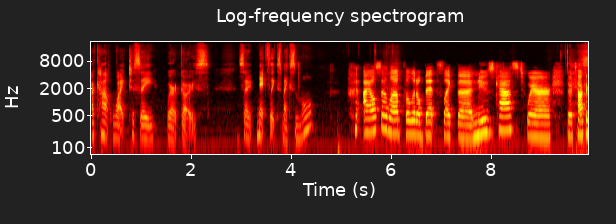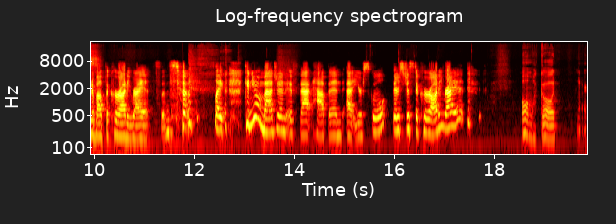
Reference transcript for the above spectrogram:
I can't wait to see where it goes. So Netflix makes some more. I also love the little bits like the newscast where they're yes. talking about the karate riots and stuff. like, can you imagine if that happened at your school? There's just a karate riot. Oh my god, no.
